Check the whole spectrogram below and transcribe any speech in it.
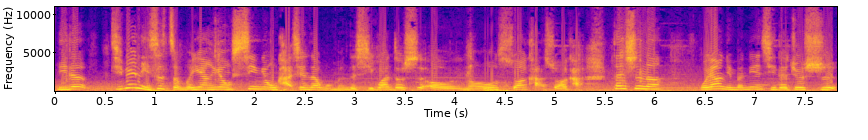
你的，即便你是怎么样用信用卡，现在我们的习惯都是哦，no 刷卡刷卡。但是呢，我要你们练习的就是。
